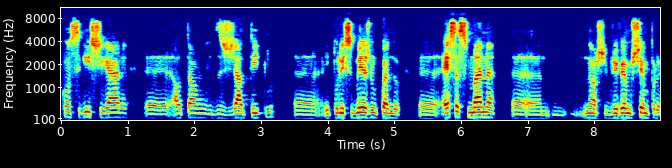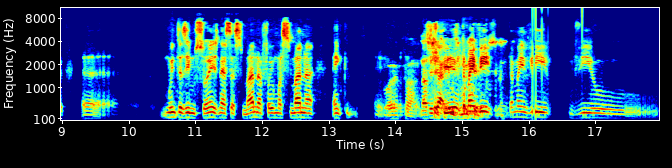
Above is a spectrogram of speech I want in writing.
consegui chegar uh, ao tão desejado título uh, e por isso mesmo quando uh, essa semana nós vivemos sempre muitas emoções nessa semana, foi uma semana em que já, eu também vi, também vi, vi o,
